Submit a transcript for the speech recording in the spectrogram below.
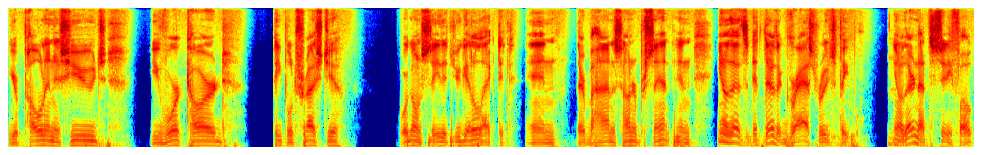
your polling is huge. You've worked hard. People trust you. We're going to see that you get elected." And they're behind us 100. percent And you know that's they're the grassroots people. You know, they're not the city folk.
